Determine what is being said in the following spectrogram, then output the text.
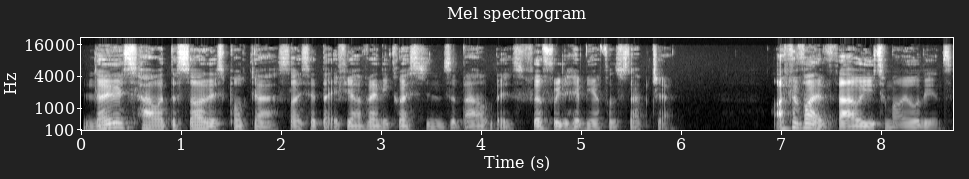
Notice how at the start of this podcast I said that if you have any questions about this, feel free to hit me up on Snapchat. I provide value to my audience,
